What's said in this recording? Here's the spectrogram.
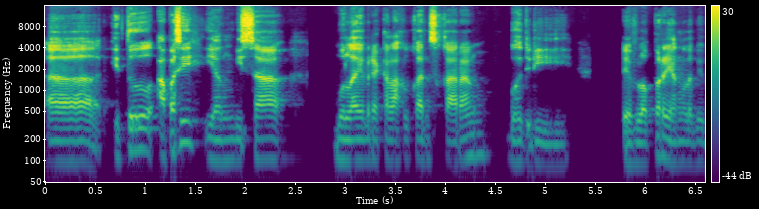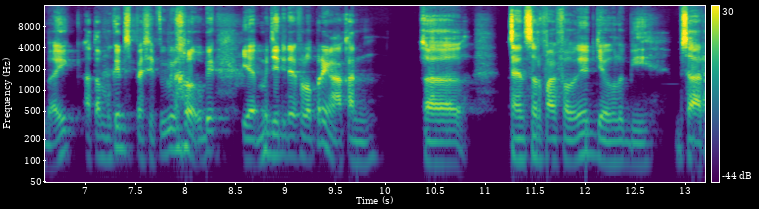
Uh, itu apa sih yang bisa mulai mereka lakukan sekarang buat jadi developer yang lebih baik atau mungkin spesifik kalau lebih ya menjadi developer yang akan uh, chance survivalnya jauh lebih besar.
